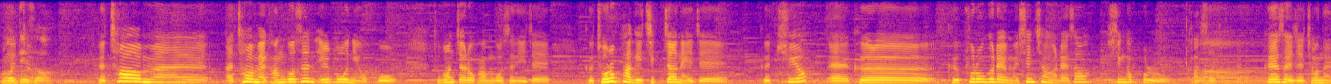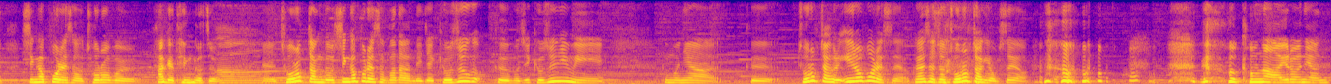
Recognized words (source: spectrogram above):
어디서? 그 처음에 아, 처음에 간 곳은 일본이었고 두 번째로 간 곳은 이제 그 졸업하기 직전에 이제 그 취업 예, 그, 그 프로그램을 신청을 해서 싱가포르로 와. 갔었어요. 그래서 이제 저는 싱가포르에서 졸업을 하게 된 거죠. 아. 예, 졸업장도 싱가포르에서 받았는데 이제 교수 그 뭐지 교수님이 그 뭐냐 그 졸업장을 잃어버렸어요. 그래서 저 졸업장이 없어요. 겁나 아이러니한.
